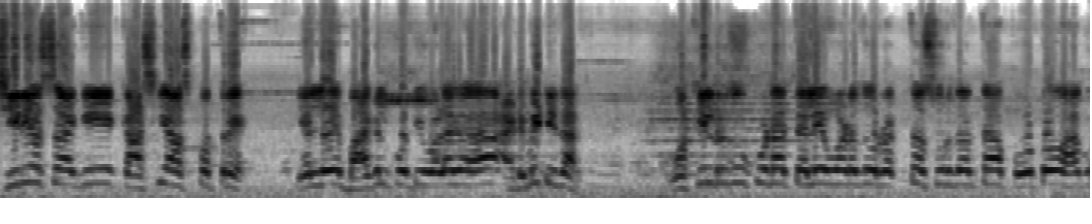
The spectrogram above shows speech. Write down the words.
ಸೀರಿಯಸ್ ಆಗಿ ಖಾಸಗಿ ಆಸ್ಪತ್ರೆ ಎಲ್ಲಿ ಬಾಗಲಕೋಟೆ ಒಳಗ ಅಡ್ಮಿಟ್ ಇದ್ದಾರೆ ವಕೀಲರದು ಕೂಡ ತಲೆ ಒಡೆದು ರಕ್ತ ಸುರಿದಂಥ ಫೋಟೋ ಹಾಗೂ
